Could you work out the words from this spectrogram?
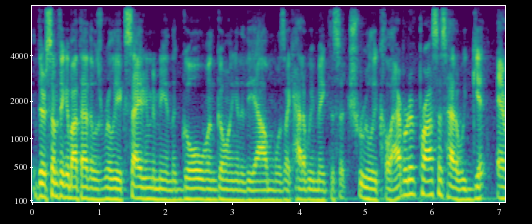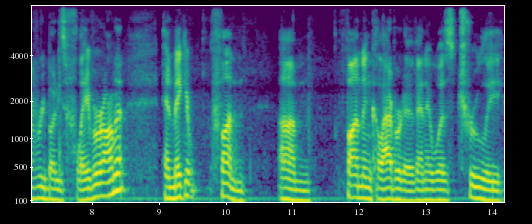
there's something about that that was really exciting to me. And the goal when going into the album was like, how do we make this a truly collaborative process? How do we get everybody's flavor on it and make it fun, um, fun and collaborative? And it was truly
